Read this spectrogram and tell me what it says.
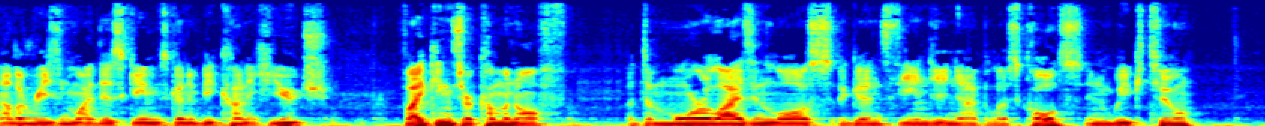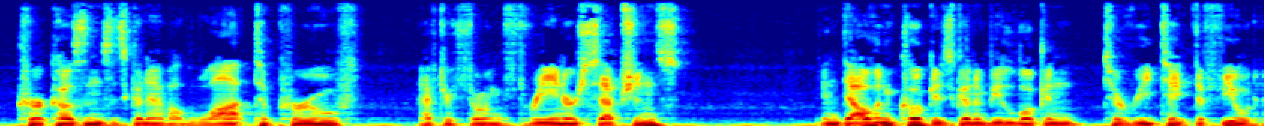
Now, the reason why this game is going to be kind of huge Vikings are coming off a demoralizing loss against the Indianapolis Colts in week two. Kirk Cousins is going to have a lot to prove after throwing three interceptions. And Dalvin Cook is going to be looking to retake the field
